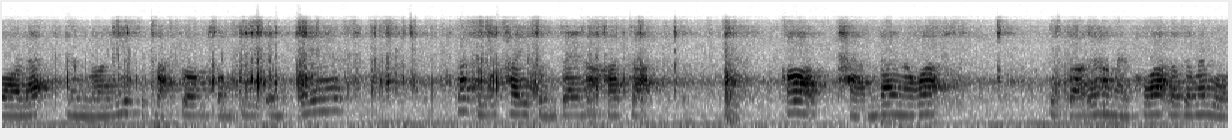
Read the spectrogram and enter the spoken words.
บาลและหนึ่งร้อยยี่สิบบาทรวมส่ง EMS ถ้าสมมติใครสนใจนะคะ จะก็ถามได้นะว่าติดต่อได้ทางไหนเพราะว่าเราจะไม่บอก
